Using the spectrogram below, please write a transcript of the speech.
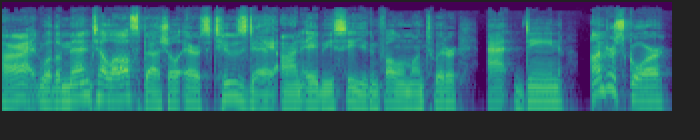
All right. Well, the Men Tell All special airs Tuesday on ABC. You can follow them on Twitter at Dean underscore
